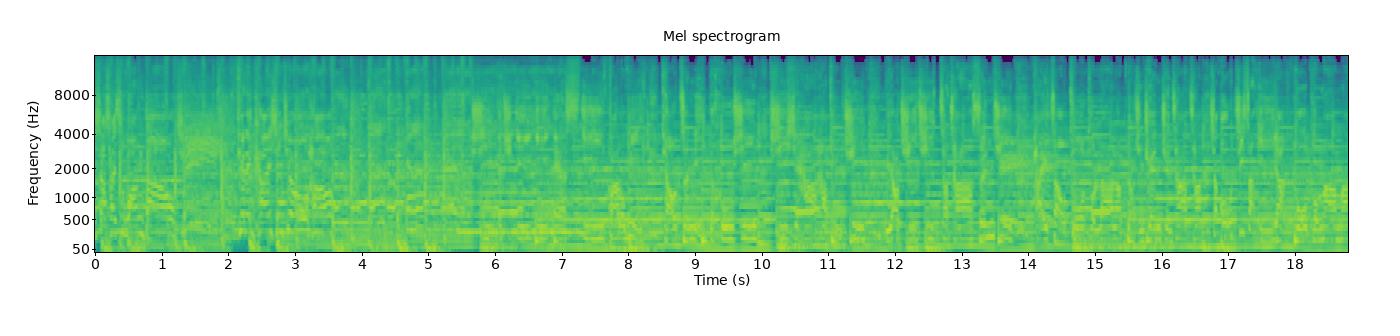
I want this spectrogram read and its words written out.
微笑才是王道，天天开心就好。C H E E S E，Follow me，调整你的呼吸，嘻嘻哈哈吐气，不要气气叉叉生气。拍照拖拖拉拉，表情圈圈叉叉，像偶机上一样。婆婆妈妈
